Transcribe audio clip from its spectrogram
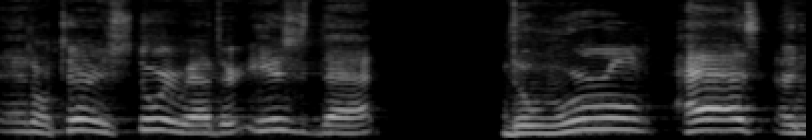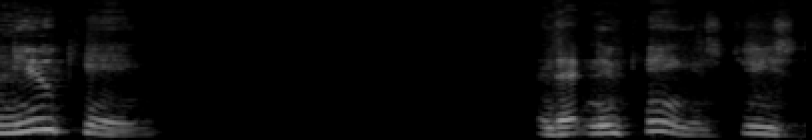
that alternative story rather is that the world has a new king, and that new king is Jesus.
